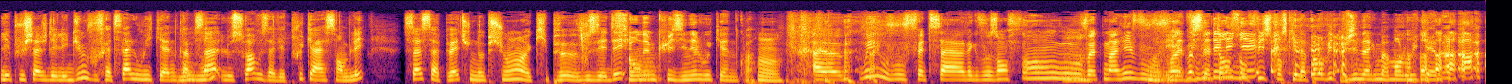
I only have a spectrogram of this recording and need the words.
l'épluchage des légumes, vous faites ça le week-end. Comme Mhm. ça, le soir, vous n'avez plus qu'à assembler. Ça, ça peut être une option euh, qui peut vous aider. Si on en- aime cuisiner le week-end, quoi. Hum. Euh, oui, ou vous faites ça avec vos enfants ou Mhm. votre mari. Vous, Il a vous 17 ans, son fils, je pense qu'il n'a pas envie de cuisiner avec maman le week-end.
